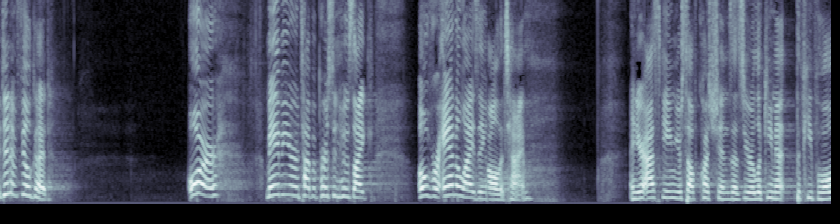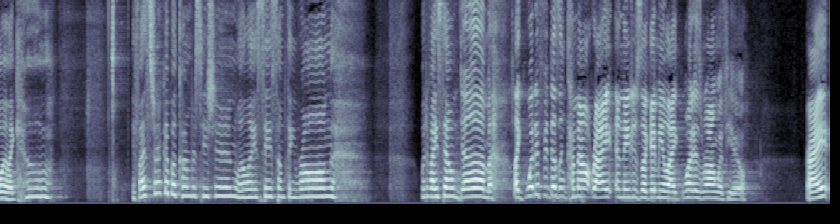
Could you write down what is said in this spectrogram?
It didn't feel good. Or Maybe you're a type of person who's like over analyzing all the time. And you're asking yourself questions as you're looking at the people and like, oh, if I strike up a conversation, will I say something wrong? What if I sound dumb? Like, what if it doesn't come out right? And they just look at me like, what is wrong with you? Right?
